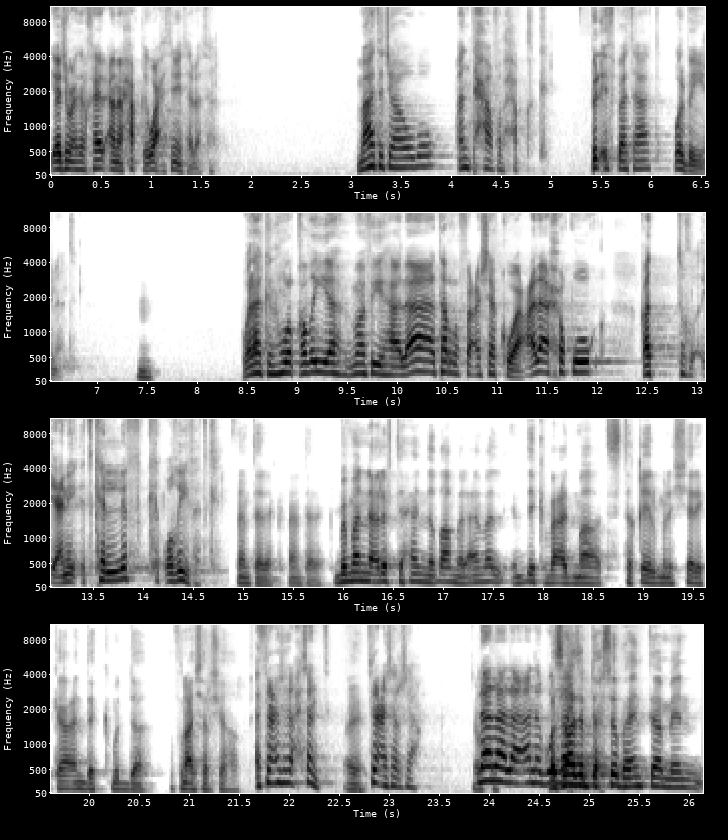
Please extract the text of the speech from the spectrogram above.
يا جماعة الخير أنا حقي واحد اثنين ثلاثة. ما تجاوبوا أنت حافظ حقك بالإثباتات والبينات. ولكن هو القضية ما فيها لا ترفع شكوى على حقوق قد يعني تكلفك وظيفتك. فهمت عليك فهمت عليك. بما أن عرفت الحين نظام العمل يمديك بعد ما تستقيل من الشركة عندك مدة 12 شهر. 12 أحسنت. أي. 12 شهر. لا لا لا أنا أقول بس لا. لازم تحسبها أنت من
